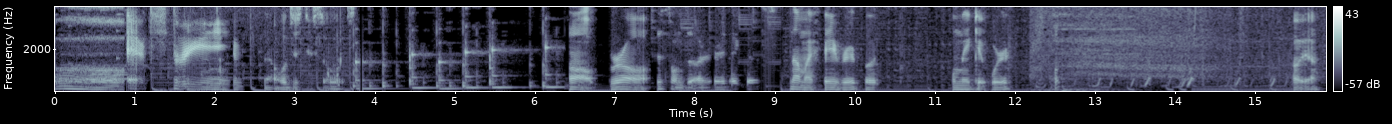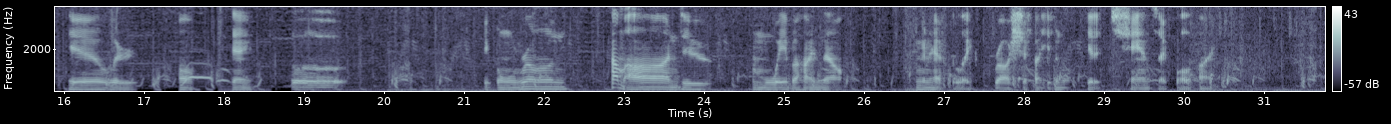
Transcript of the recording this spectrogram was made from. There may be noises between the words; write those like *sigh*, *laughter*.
Oh, extreme. No, we'll just do solos. Oh, bro. This one's alright, I guess. Not my favorite, but we'll make it work. Oh, yeah. Killer. Oh, dang. Uh, it gonna run. Come on, dude. I'm way behind now. I'm gonna have to, like, rush if I even get a chance at qualifying.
